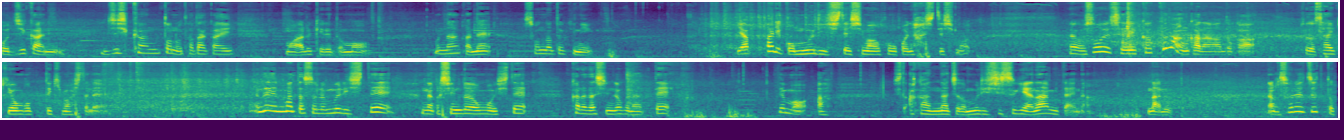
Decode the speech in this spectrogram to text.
こう時間時間との戦いもあるけれどもなんかねそんな時にやっぱりこう無理してしまう方向に走ってしまう。だからそういう性格なんかなとかちょっと最近思ってきましたね。でまたそれ無理してなんかしんどい思いして体しんどくなってでもあちょっとあかんなちょっと無理しすぎやなみたいななると。なんかそれずっと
